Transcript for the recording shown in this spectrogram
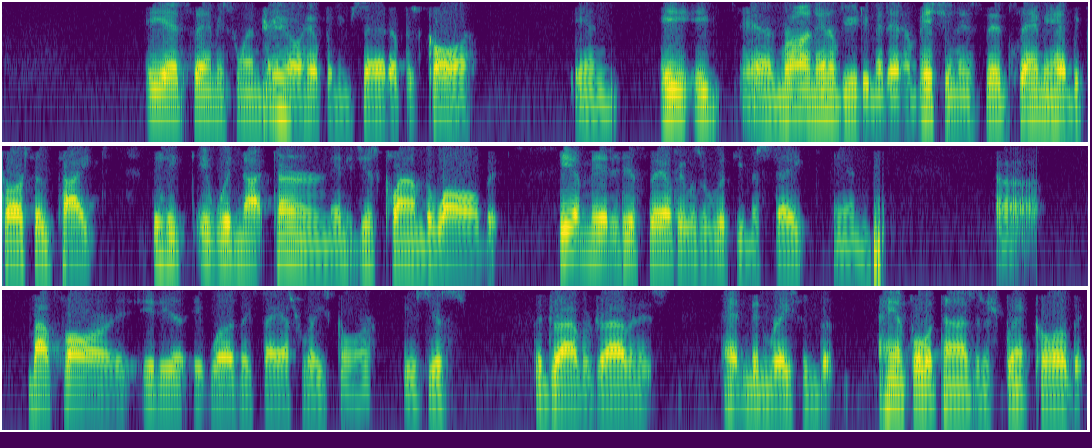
he had Sammy Swindell helping him set up his car and he he and Ron interviewed him at intermission and said Sammy had the car so tight that he it would not turn and it just climbed the wall. But he admitted himself it was a rookie mistake, and uh, by far it, it is it was a fast race car. It was just the driver driving it hadn't been racing but a handful of times in a sprint car, but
